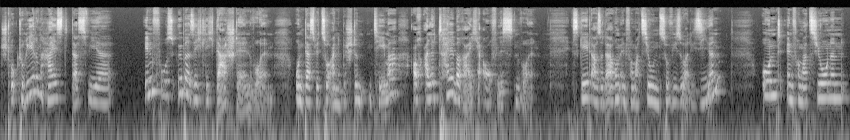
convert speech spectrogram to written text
Strukturieren heißt, dass wir Infos übersichtlich darstellen wollen und dass wir zu einem bestimmten Thema auch alle Teilbereiche auflisten wollen. Es geht also darum, Informationen zu visualisieren und Informationen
